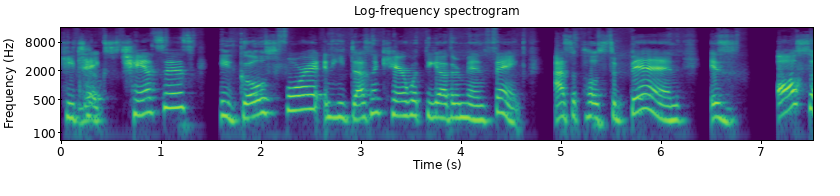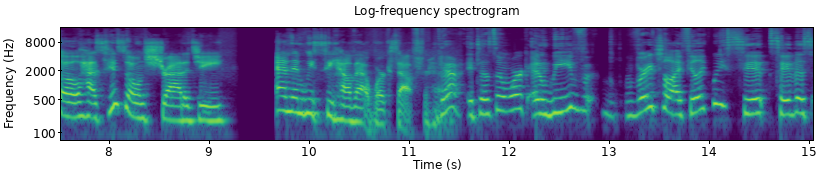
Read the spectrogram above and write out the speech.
He takes chances. He goes for it and he doesn't care what the other men think. As opposed to Ben is also has his own strategy. And then we see how that works out for him. yeah, it doesn't work. And we've Rachel, I feel like we see, say this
